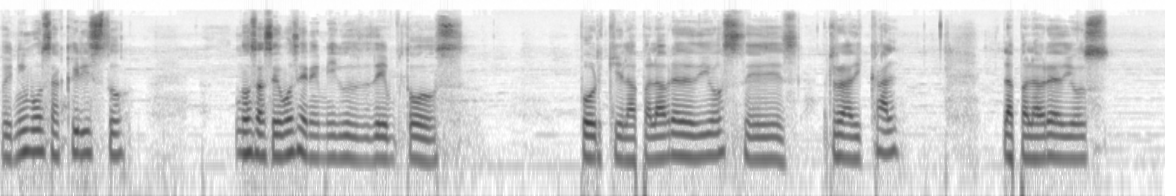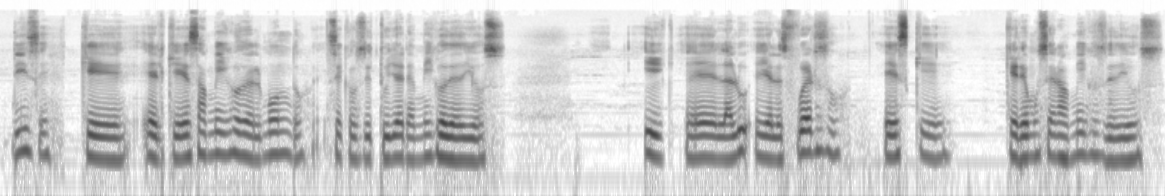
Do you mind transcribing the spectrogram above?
venimos a Cristo nos hacemos enemigos de todos. Porque la palabra de Dios es radical. La palabra de Dios dice que el que es amigo del mundo se constituye enemigo de Dios. Y, eh, y el esfuerzo es que queremos ser amigos de Dios.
